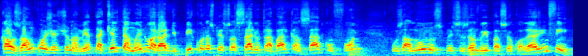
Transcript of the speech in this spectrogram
causar um congestionamento daquele tamanho no horário de pico, quando as pessoas saem do trabalho cansadas, com fome, os alunos precisando ir para seu colégio, enfim,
